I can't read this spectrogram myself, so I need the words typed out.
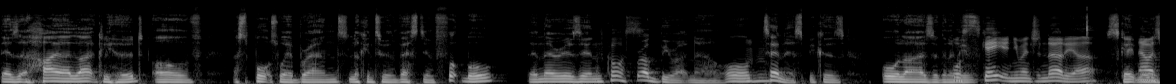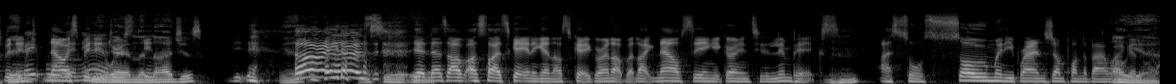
there's a higher likelihood of a sportswear brand looking to invest in football than there is in Of course. rugby right now or Mhm. tennis because all eyes are going to Or be skating you mentioned earlier. skateboarding. Now it's been big. in, now it's been Skateboarding, yeah. Wearing the in- Nyjahs. yeah. Yeah. oh, he I knows. see it, yeah, yeah. that's I, I started skating again. I was skating growing up, but like now seeing it going into the Olympics, Mhm. I saw so many brands jump on the Oh bandwagon. yeah.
